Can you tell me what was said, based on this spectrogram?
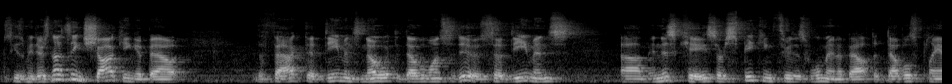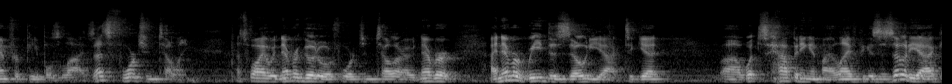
excuse me, there's nothing shocking about the fact that demons know what the devil wants to do. So, demons, um, in this case, are speaking through this woman about the devil's plan for people's lives. That's fortune telling. That's why I would never go to a fortune teller. I would never, I never read the zodiac to get uh, what's happening in my life because the zodiac,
